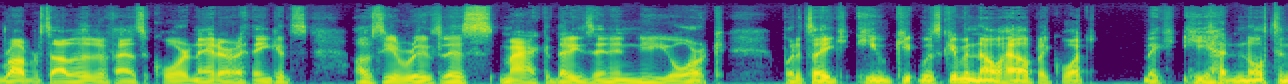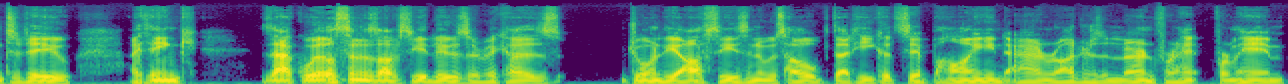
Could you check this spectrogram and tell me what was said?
Robert Saleh, the defensive coordinator. I think it's obviously a ruthless market that he's in in New York, but it's like he was given no help. Like what? Like he had nothing to do. I think Zach Wilson is obviously a loser because during the offseason, it was hoped that he could sit behind Aaron Rodgers and learn from him, from him.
